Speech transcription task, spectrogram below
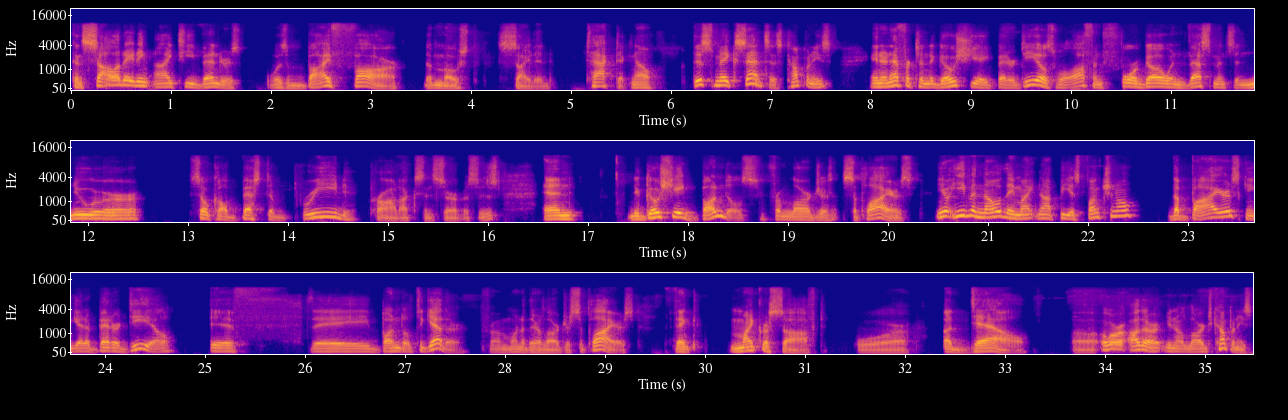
Consolidating IT vendors was by far the most cited tactic. Now, this makes sense as companies in an effort to negotiate better deals will often forego investments in newer so-called best of breed products and services and negotiate bundles from larger suppliers. You know, even though they might not be as functional, the buyers can get a better deal if they bundle together from one of their larger suppliers. Think Microsoft or Dell uh, or other you know, large companies.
